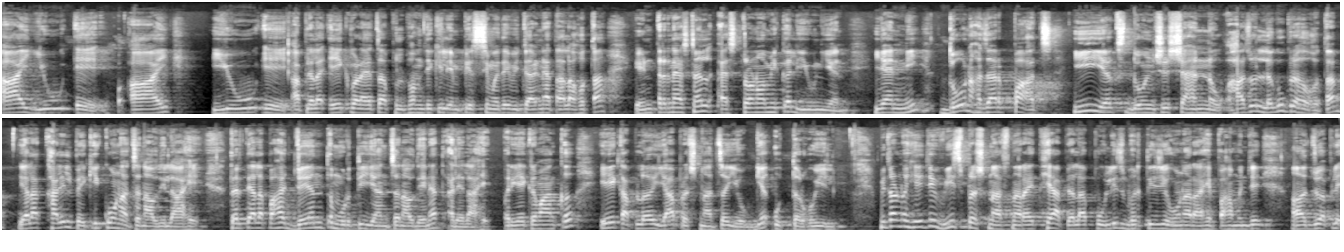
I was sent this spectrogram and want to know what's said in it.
I U A I U A. आपल्याला एक वेळाचा फुलफॉर्म देखील एमपीएससी मध्ये विचारण्यात आला होता. इंटरनॅशनल ॲस्ट्रॉनॉमिकल युनियन यांनी दोन हजार पाच ई एक्स दोनशे शहाण्णव हा जो लघुग्रह होता याला खालीलपैकी कोणाचं नाव दिलं आहे? तर त्याला पहा जयंत मूर्ती यांचं नाव देण्यात आलेलं आहे. पर्याय क्रमांक एक आपलं या प्रश्नाचं योग्य उत्तर होईल. मित्रांनो हे जे वीस प्रश्न असणार आहेत हे आपल्याला पोलीस भरती जी होणार आहे पहा म्हणजे जो आपले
